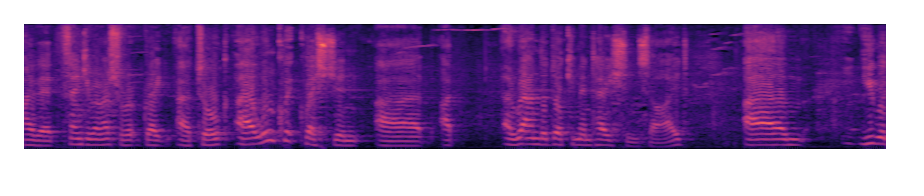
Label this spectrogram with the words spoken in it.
Hi there. Thank you very much for a great uh, talk. Uh, one quick question uh, uh, around the documentation side. Um, you were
